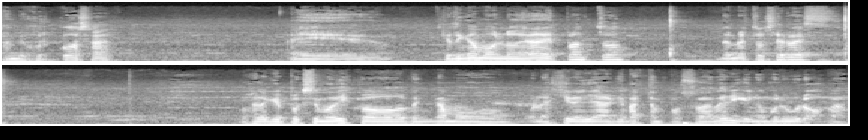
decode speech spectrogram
la mejor cosa, eh, que tengamos novedades pronto de nuestros héroes. Ojalá que el próximo disco tengamos una gira ya que partan por Sudamérica y no por Europa.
